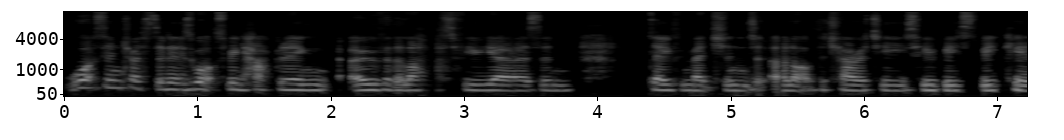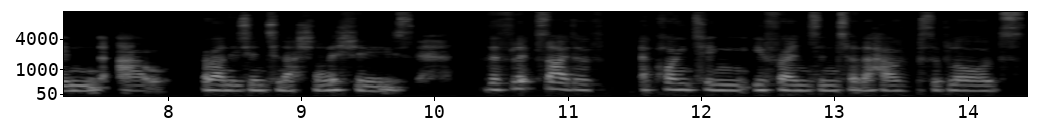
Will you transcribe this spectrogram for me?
What's interesting is what's been happening over the last few years. And David mentioned a lot of the charities who've been speaking out around these international issues. The flip side of appointing your friends into the House of Lords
